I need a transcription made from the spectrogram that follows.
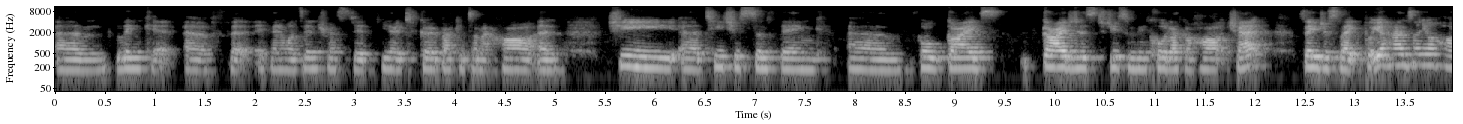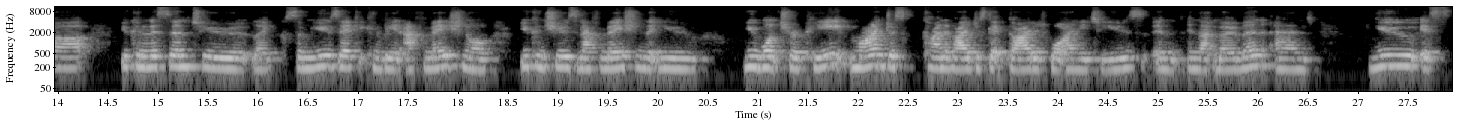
um, link it uh, for if anyone's interested. You know, to go back into my heart, and she uh, teaches something um, or guides guided us to do something called like a heart check so you just like put your hands on your heart. You can listen to like some music. It can be an affirmation, or you can choose an affirmation that you you want to repeat. Mine just kind of I just get guided what I need to use in in that moment, and you it's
